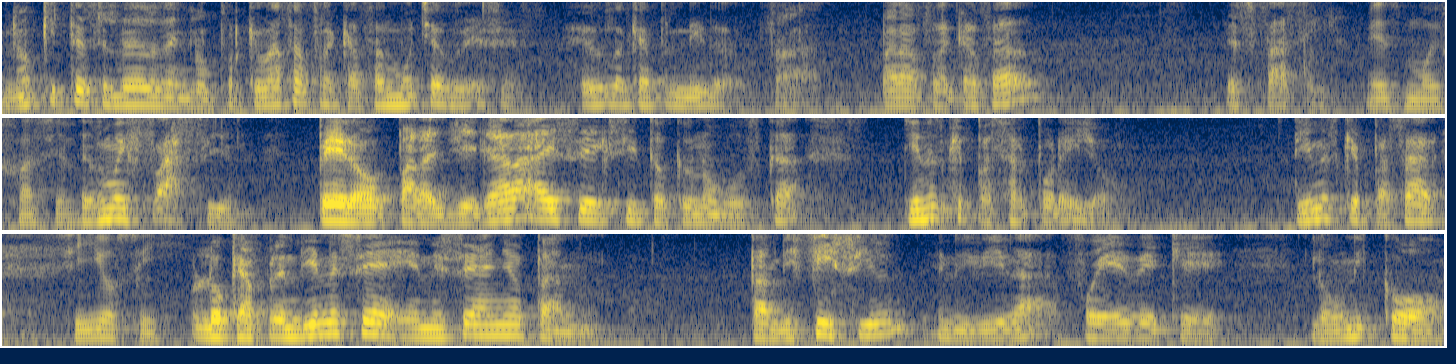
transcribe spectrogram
No quites el dedo del renglón porque vas a fracasar muchas veces. Es lo que he aprendido. Para fracasar es fácil. Es muy fácil. Es muy fácil. Pero para llegar a ese éxito que uno busca, tienes que pasar por ello. Tienes que pasar. Sí o sí. Lo que aprendí en ese, en ese año tan, tan difícil en mi vida fue de que lo único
